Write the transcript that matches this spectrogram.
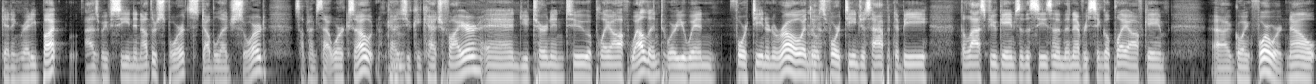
getting ready, but as we've seen in other sports, double-edged sword. Sometimes that works out because you can catch fire and you turn into a playoff Welland where you win 14 in a row, and those 14 just happen to be the last few games of the season and then every single playoff game uh, going forward. Now,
